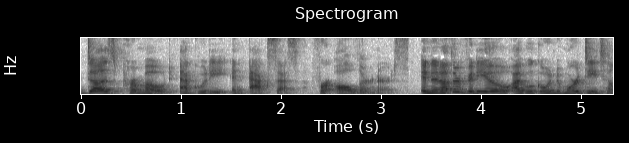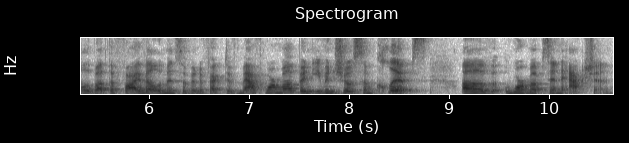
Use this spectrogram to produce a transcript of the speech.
does promote equity and access for all learners. In another video, I will go into more detail about the five elements of an effective math warm up and even show some clips of warm ups in action.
